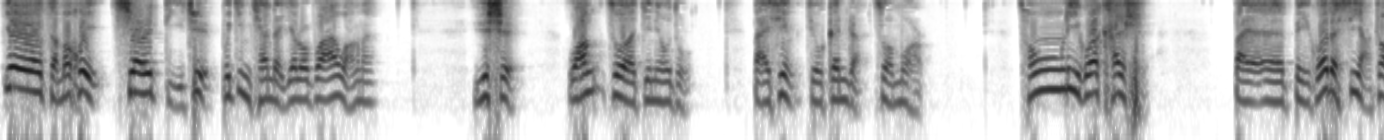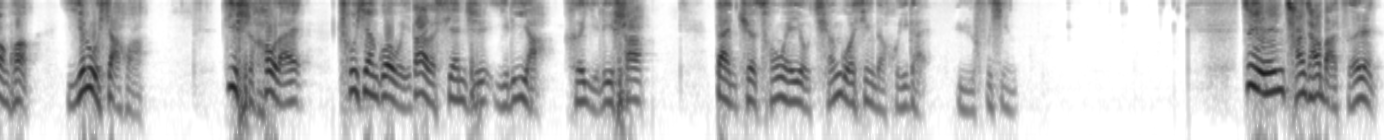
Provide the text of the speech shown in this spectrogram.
又怎么会弃而抵制不敬虔的耶罗波安王呢？于是王做金牛犊。百姓就跟着做木偶。从立国开始，北北国的信仰状况一路下滑。即使后来出现过伟大的先知以利亚和以利沙，但却从未有全国性的悔改与复兴。罪人常常把责任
